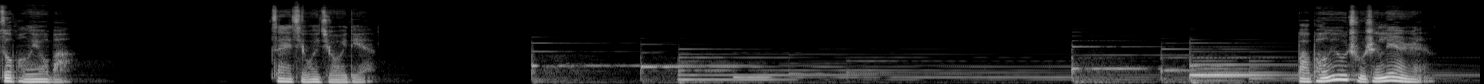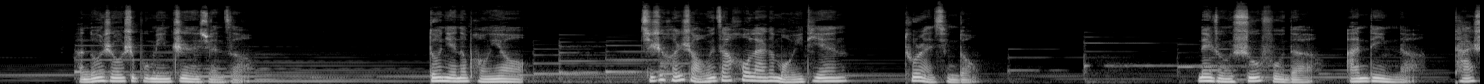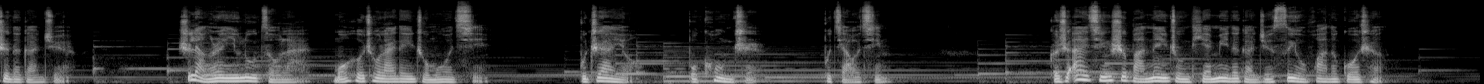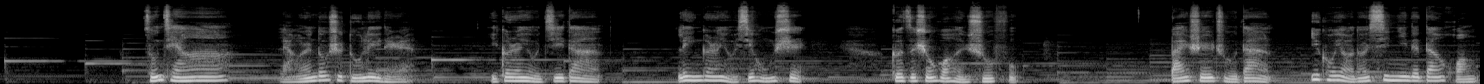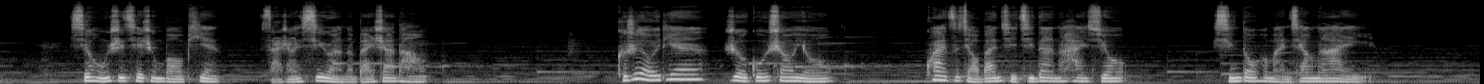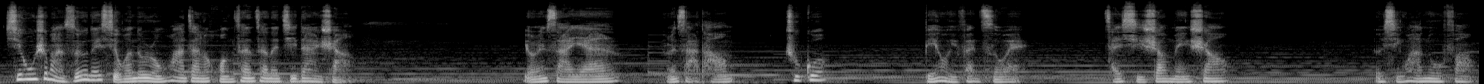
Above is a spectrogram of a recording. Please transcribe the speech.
做朋友吧，在一起会久一点。把朋友处成恋人，很多时候是不明智的选择。多年的朋友，其实很少会在后来的某一天突然心动。那种舒服的、安定的。踏实的感觉，是两个人一路走来磨合出来的一种默契，不占有，不控制，不矫情。可是爱情是把那种甜蜜的感觉私有化的过程。从前啊，两个人都是独立的人，一个人有鸡蛋，另一个人有西红柿，各自生活很舒服。白水煮蛋。一口咬到细腻的蛋黄，西红柿切成薄片，撒上细软的白砂糖。可是有一天，热锅烧油，筷子搅拌起鸡蛋的害羞，心动和满腔的爱意。西红柿把所有的喜欢都融化在了黄灿灿的鸡蛋上。有人撒盐，有人撒糖，出锅，别有一番滋味，才喜上眉梢。有心花怒放，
